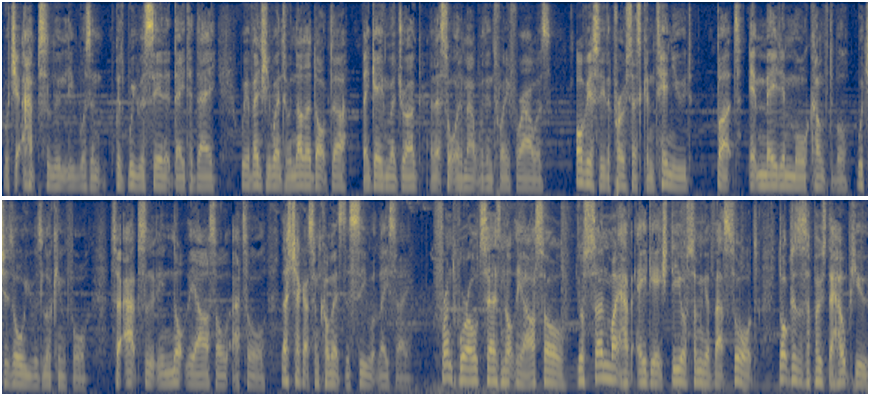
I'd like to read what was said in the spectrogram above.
which it absolutely wasn't because we were seeing it day to day. We eventually went to another doctor, they gave him a drug, and that sorted him out within 24 hours. Obviously, the process continued, but it made him more comfortable, which is all he was looking for. So, absolutely not the arsehole at all. Let's check out some comments to see what they say. Front World says, not the asshole. Your son might have ADHD or something of that sort. Doctors are supposed to help you,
